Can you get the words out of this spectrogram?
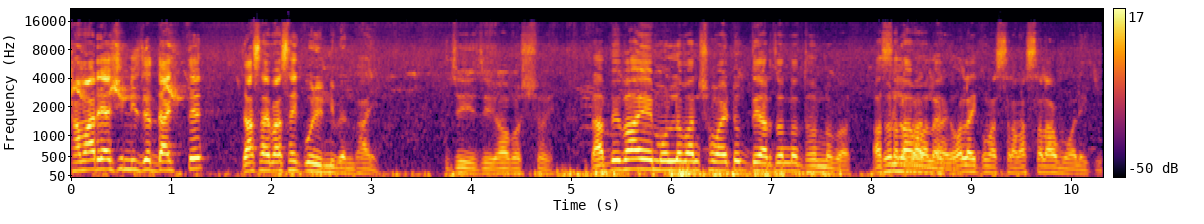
খামারে আসি নিজের দায়িত্বে যাচাই বাছাই করে নেবেন ভাই। জি জি অবশ্যই। রাব্বি ভাই এই মূল্যবান সময়টুক দেওয়ার জন্য ধন্যবাদ। আসসালামু। আলাইকুম। ওয়ালাইকুম আসসালাম আসসালামু আলাইকুম।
